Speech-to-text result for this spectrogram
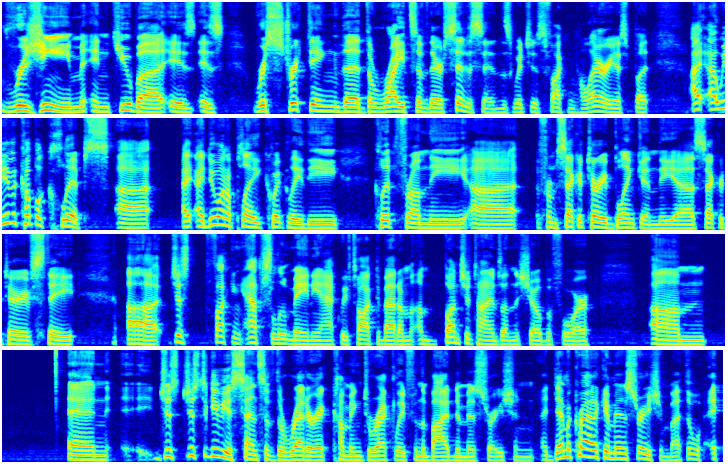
regime in Cuba is is restricting the the rights of their citizens, which is fucking hilarious. But I, I we have a couple clips. Uh, I, I do want to play quickly the clip from the uh, from Secretary Blinken, the uh, Secretary of State. Uh, just fucking absolute maniac. We've talked about him a bunch of times on the show before. Um, and just just to give you a sense of the rhetoric coming directly from the Biden administration, a Democratic administration, by the way,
